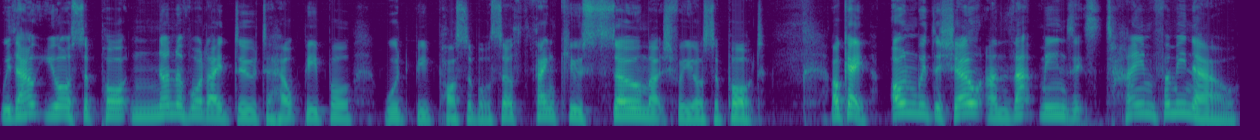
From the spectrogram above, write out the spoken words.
Without your support, none of what I do to help people would be possible. So, thank you so much for your support. Okay, on with the show, and that means it's time for me now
